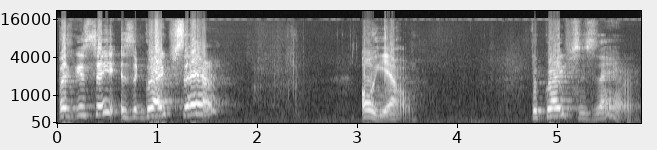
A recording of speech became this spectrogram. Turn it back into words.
But you see, is the grapes there? Oh, yeah. The grapes is there.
